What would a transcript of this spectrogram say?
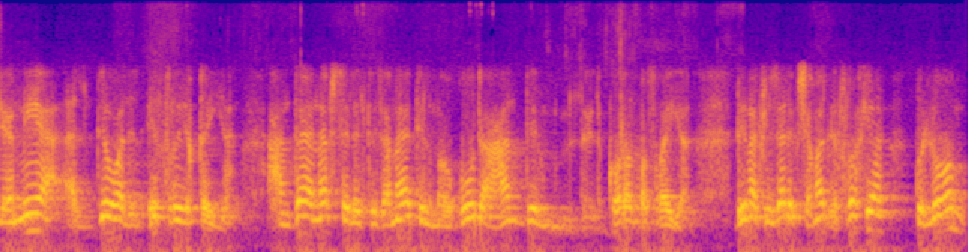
جميع الدول الإفريقية عندها نفس الالتزامات الموجودة عند ال- الكرة المصرية. بما في ذلك شمال إفريقيا كلهم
